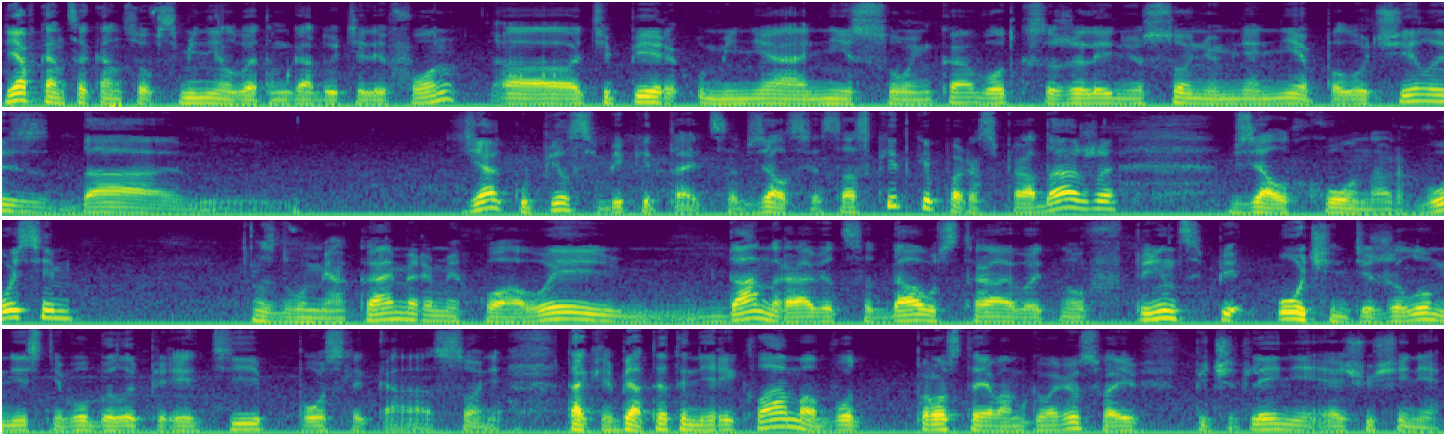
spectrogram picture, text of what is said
Я в конце концов сменил в этом году телефон. А, теперь у меня не Сонька. Вот, к сожалению, Sony у меня не получилось. Да, я купил себе китайца. Взялся со скидкой по распродаже. Взял Honor 8 с двумя камерами Huawei. Да, нравится, да, устраивает, но в принципе очень тяжело мне с него было перейти после Sony. Так, ребят, это не реклама, вот просто я вам говорю свои впечатления и ощущения.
